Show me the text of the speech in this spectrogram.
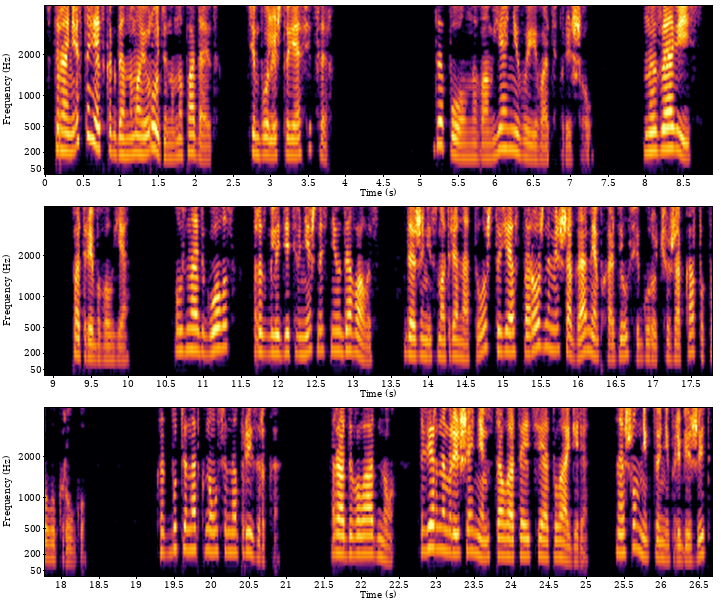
В стороне стоять, когда на мою родину нападают. Тем более, что я офицер. Да полно вам, я не воевать пришел. Назовись, — потребовал я. Узнать голос, разглядеть внешность не удавалось, даже несмотря на то, что я осторожными шагами обходил фигуру чужака по полукругу. Как будто наткнулся на призрака. Радовало одно — верным решением стало отойти от лагеря. На шум никто не прибежит,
